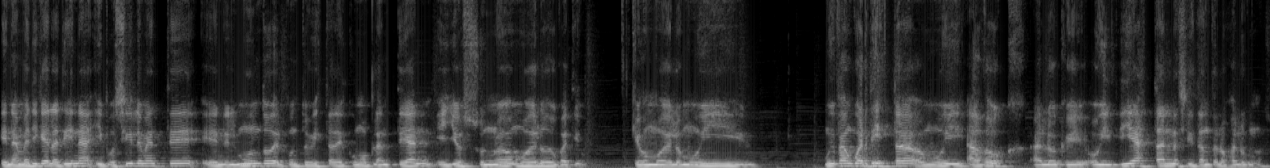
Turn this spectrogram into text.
en América Latina y posiblemente en el mundo desde el punto de vista de cómo plantean ellos su nuevo modelo educativo, que es un modelo muy muy vanguardista o muy ad hoc a lo que hoy día están necesitando los alumnos.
